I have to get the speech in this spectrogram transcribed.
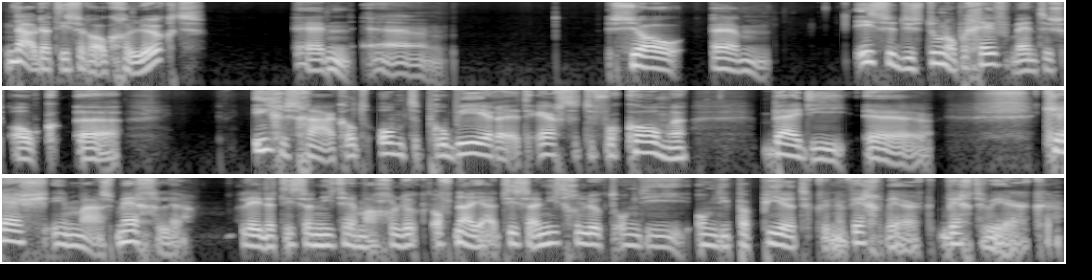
nou, dat is er ook gelukt. En uh, zo um, is ze dus toen op een gegeven moment dus ook uh, ingeschakeld om te proberen het ergste te voorkomen bij die uh, crash in Maasmechelen. Alleen dat is er niet helemaal gelukt. Of nou ja, het is er niet gelukt om die, om die papieren te kunnen wegwerken, weg te werken.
